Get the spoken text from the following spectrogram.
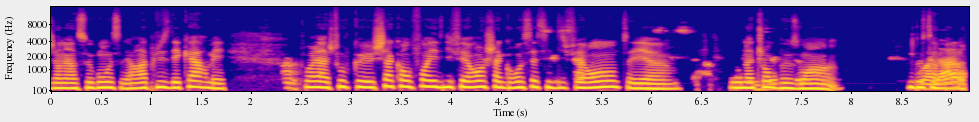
j'en ai un second, ça y aura plus d'écart, mais ah. voilà, je trouve que chaque enfant est différent, chaque grossesse est, différente et euh, on a toujours besoin de voilà,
